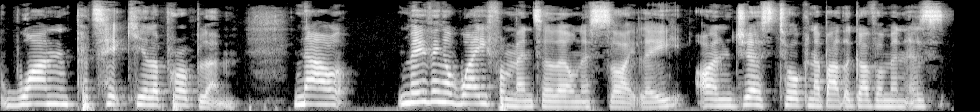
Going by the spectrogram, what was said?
one particular problem. Now, moving away from mental illness slightly and just talking about the government as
